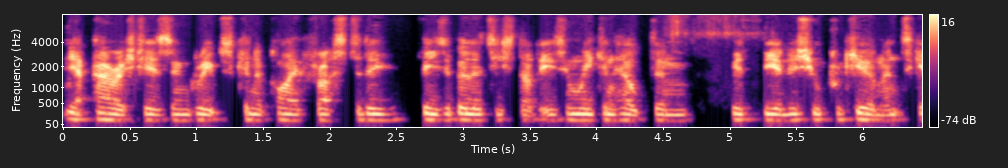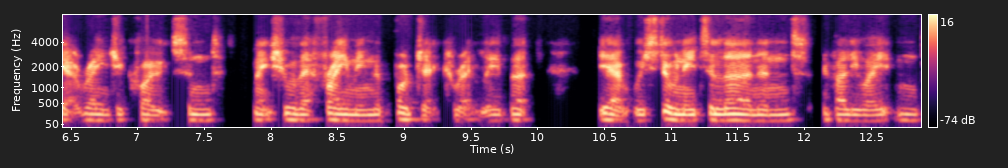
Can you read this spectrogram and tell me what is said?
yeah parishes and groups can apply for us to do feasibility studies, and we can help them with the initial procurement to get a range of quotes and make sure they're framing the project correctly. But yeah, we still need to learn and evaluate and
